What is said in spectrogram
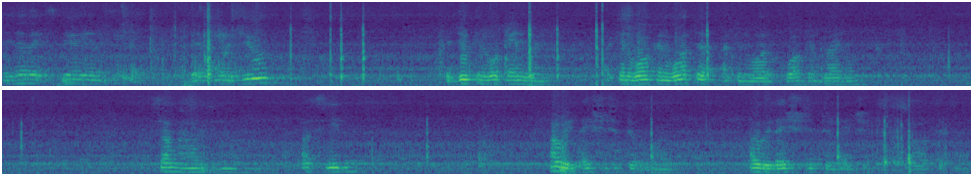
They never experienced that a Jew, a Jew can walk anywhere. I can walk in water, I can walk, walk in dry land. Somehow, you know, us our relationship to the world, our relationship to nature is so different.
